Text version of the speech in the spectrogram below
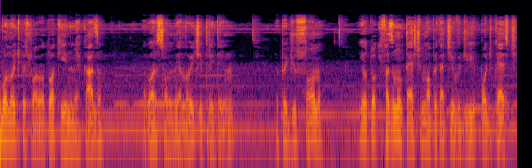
boa noite, pessoal. Eu tô aqui na minha casa. Agora são meia-noite e 31. Eu perdi o sono e eu tô aqui fazendo um teste num aplicativo de podcast.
